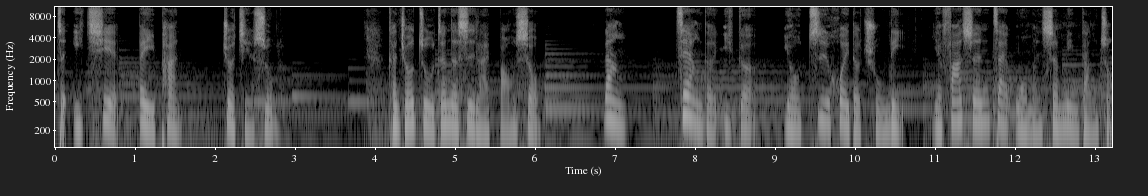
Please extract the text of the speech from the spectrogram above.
这一切背叛就结束了。恳求主真的是来保守，让这样的一个有智慧的处理也发生在我们生命当中。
